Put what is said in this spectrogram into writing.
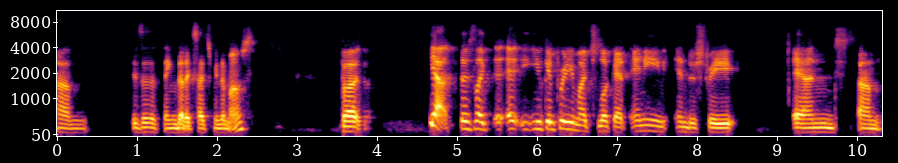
um, is the thing that excites me the most. But yeah, there's like you can pretty much look at any industry and um,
